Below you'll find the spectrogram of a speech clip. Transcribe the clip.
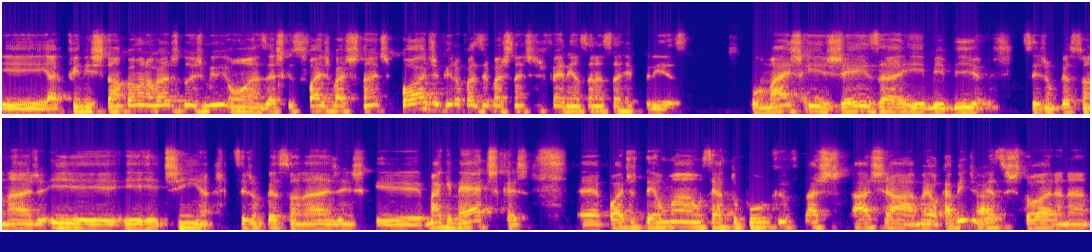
E a Fina Estampa é uma novela de 2011. Acho que isso faz bastante, pode vir a fazer bastante diferença nessa reprise por mais que Geisa e Bibi sejam personagens e, e Ritinha sejam personagens que magnéticas, é, pode ter uma, um certo público que acha, ah, mas eu acabei de ver é. essa história, né?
